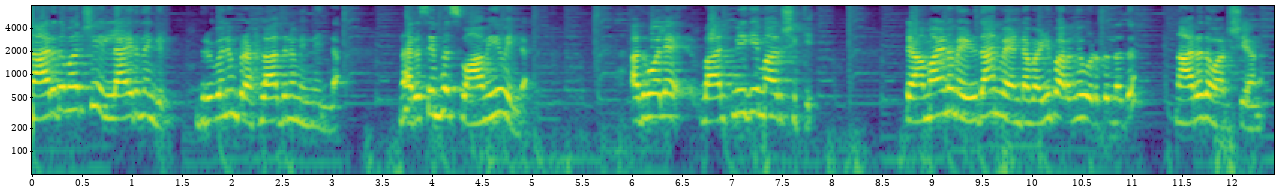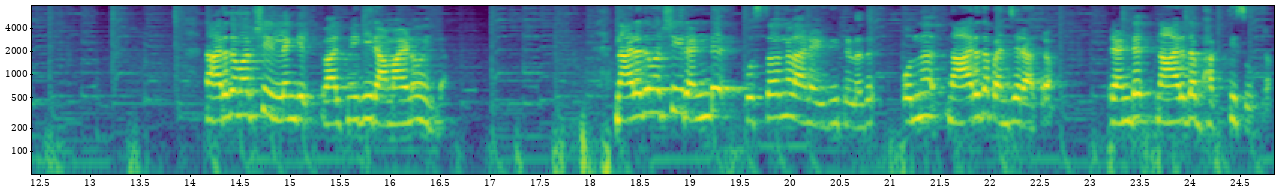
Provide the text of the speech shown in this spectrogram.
നാരദ മഹർഷി ഇല്ലായിരുന്നെങ്കിൽ ധ്രുവനും പ്രഹ്ലാദനും ഇന്നില്ല. നരസിംഹസ്വാമിയും ഇല്ല അതുപോലെ വാൽമീകി മഹർഷിക്ക് രാമായണം എഴുതാൻ വേണ്ട വഴി പറഞ്ഞു കൊടുക്കുന്നത് നാരദ മഹർഷിയാണ്. നാരദ മഹർഷി ഇല്ലെങ്കിൽ വാൽമീകി രാമായണവും ഇല്ല. നാരദ മഹർഷി രണ്ട് പുസ്തകങ്ങളാണ് എഴുതിയിട്ടുള്ളത്. ഒന്ന് നാരദ പഞ്ചരാത്രം രണ്ട് നാരദ ഭക്തി സൂത്രം.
